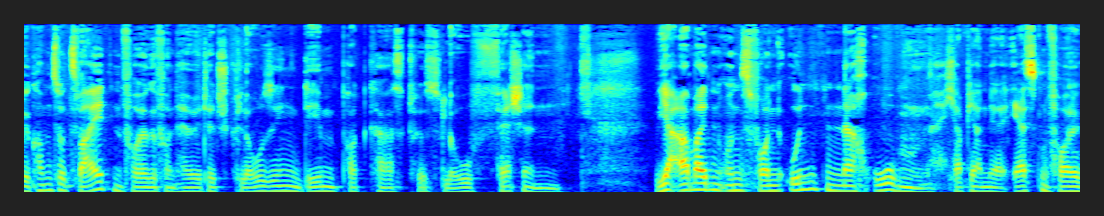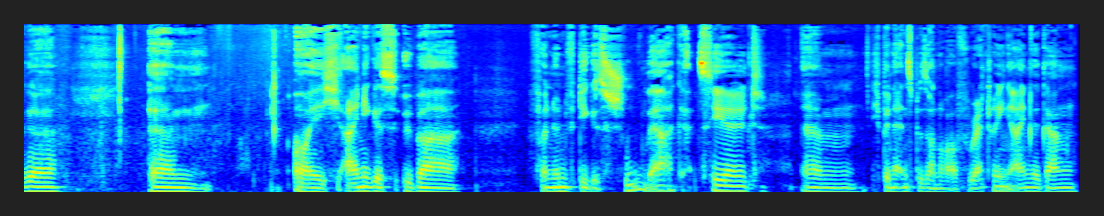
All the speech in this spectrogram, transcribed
willkommen zur zweiten Folge von Heritage Closing, dem Podcast für Slow Fashion. Wir arbeiten uns von unten nach oben. Ich habe ja in der ersten Folge ähm, euch einiges über vernünftiges Schuhwerk erzählt. Ähm, ich bin ja insbesondere auf Red eingegangen,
